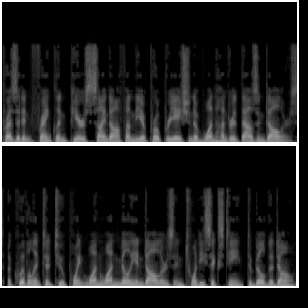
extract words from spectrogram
President Franklin Pierce signed off on the appropriation of $100,000 equivalent to $2.11 million in 2016 to build the dome.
